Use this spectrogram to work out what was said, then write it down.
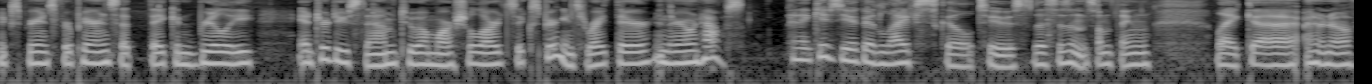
experience for parents that they can really introduce them to a martial arts experience right there in their own house. And it gives you a good life skill too. So this isn't something like uh, I don't know,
